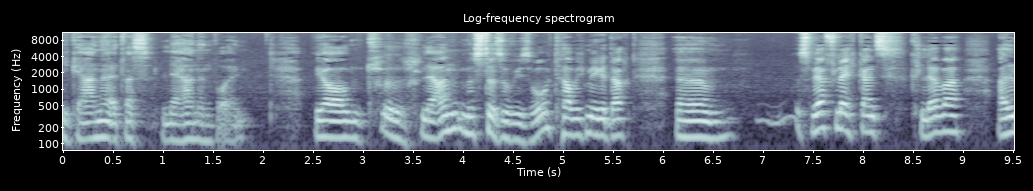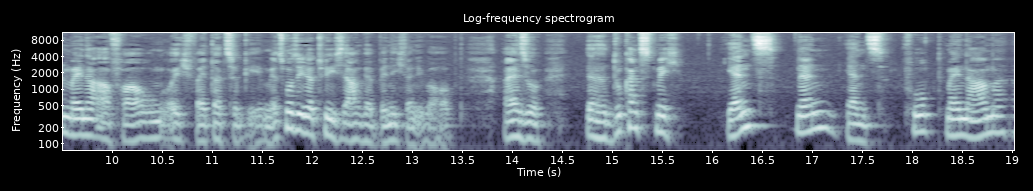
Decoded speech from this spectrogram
die gerne etwas lernen wollen. Ja, und äh, lernen müsste sowieso. Da habe ich mir gedacht, ähm, es wäre vielleicht ganz clever, all meine Erfahrungen euch weiterzugeben. Jetzt muss ich natürlich sagen, wer bin ich denn überhaupt? Also, äh, du kannst mich Jens nennen. Jens Vogt, mein Name.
